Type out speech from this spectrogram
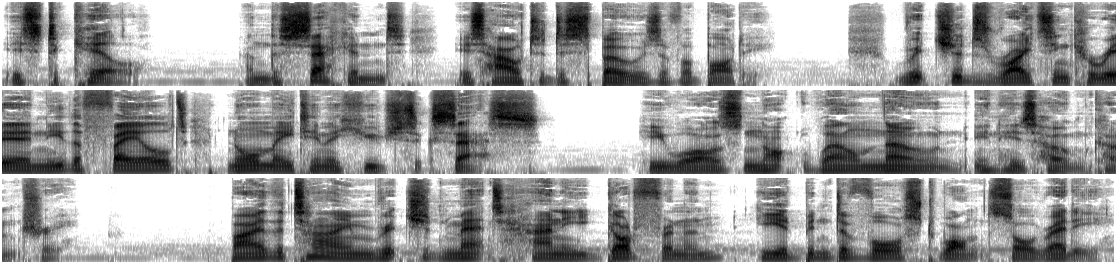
is to kill, and the second is how to dispose of a body. Richard's writing career neither failed nor made him a huge success. He was not well known in his home country. By the time Richard met Hanny Godfrinon, he had been divorced once already.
